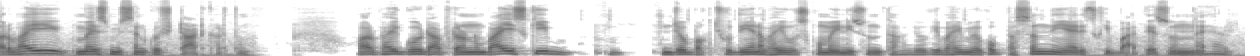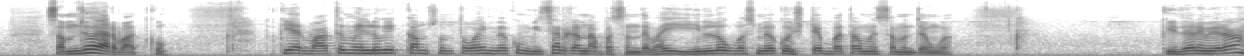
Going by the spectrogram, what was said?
और भाई, मैं इस मिशन को स्टार्ट करता हूँ। और भाई गुड आफ्टरनून भाई इसकी जो बकचूदी है ना भाई, उसको मैं नहीं सुनता, क्योंकि भाई मेरे को पसंद नहीं यार इसकी बातें सुनना यार। समझो यार बात को, क्योंकि यार बातें मैं इन लोग की कम सुनता हूँ भाई, मेरे को मिशन करना पसंद है भाई। इन लोग बस मेरे को स्टेप बताओ, मैं समझ जाऊँगा। किधर है मेरा?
